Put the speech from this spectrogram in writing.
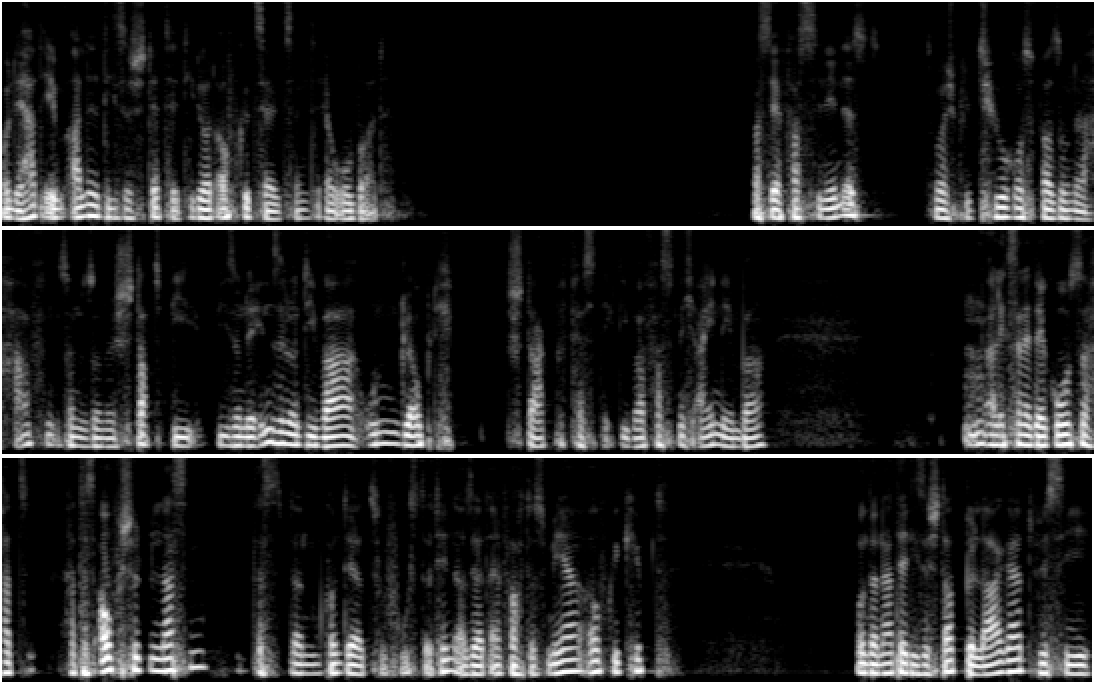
und er hat eben alle diese Städte, die dort aufgezählt sind, erobert. Was sehr faszinierend ist, zum Beispiel Tyros war so eine Hafen, so eine, so eine Stadt wie, wie so eine Insel und die war unglaublich stark befestigt. Die war fast nicht einnehmbar. Alexander der Große hat, hat das aufschütten lassen. Das, dann konnte er zu Fuß dorthin. Also er hat einfach das Meer aufgekippt. Und dann hat er diese Stadt belagert, bis sie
